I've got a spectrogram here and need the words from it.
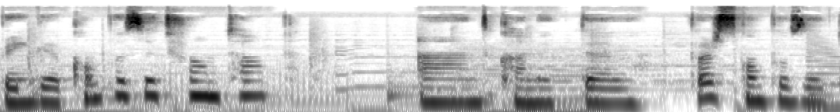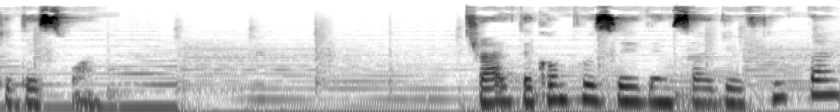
Bring a composite from top and connect the first composite to this one. drag the composite inside your feedback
